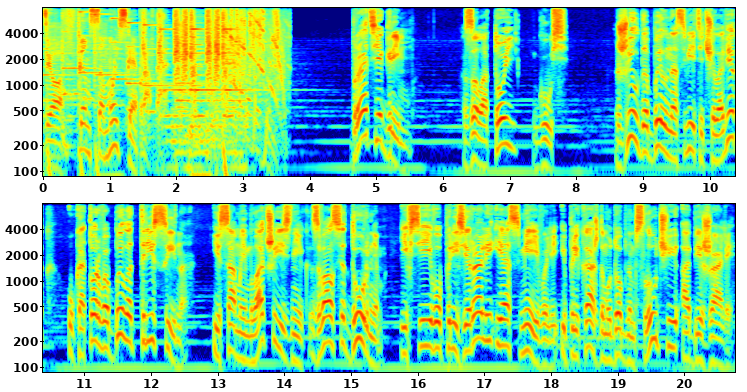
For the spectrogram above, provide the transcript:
Радио «Комсомольская правда». Братья Гримм. Золотой гусь. Жил да был на свете человек, у которого было три сына, и самый младший из них звался Дурнем, и все его презирали и осмеивали, и при каждом удобном случае обижали.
